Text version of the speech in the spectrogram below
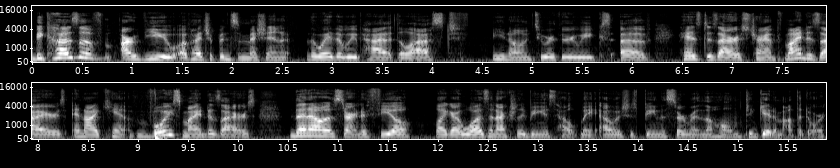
Because of our view of headship and submission, the way that we've had it the last, you know, two or three weeks of his desires triumph my desires, and I can't voice my desires, then I was starting to feel like I wasn't actually being his helpmate. I was just being the servant in the home to get him out the door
